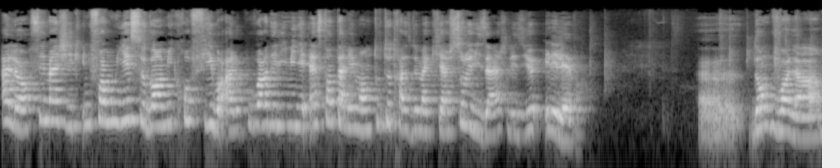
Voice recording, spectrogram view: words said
Alors, c'est magique. Une fois mouillé, ce gant microfibre a le pouvoir d'éliminer instantanément toute trace de maquillage sur le visage, les yeux et les lèvres. Euh, donc voilà.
